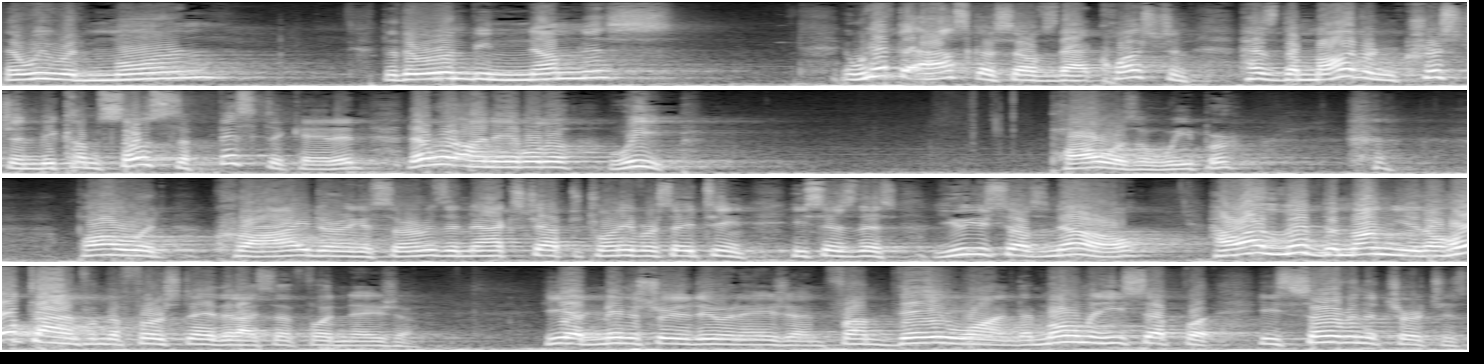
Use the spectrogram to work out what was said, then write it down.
that we would mourn, that there wouldn't be numbness. And we have to ask ourselves that question Has the modern Christian become so sophisticated that we're unable to weep? Paul was a weeper. Paul would cry during his sermons. In Acts chapter 20, verse 18, he says this You yourselves know how I lived among you the whole time from the first day that I set foot in Asia. He had ministry to do in Asia. And from day one, the moment he set foot, he's serving the churches.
